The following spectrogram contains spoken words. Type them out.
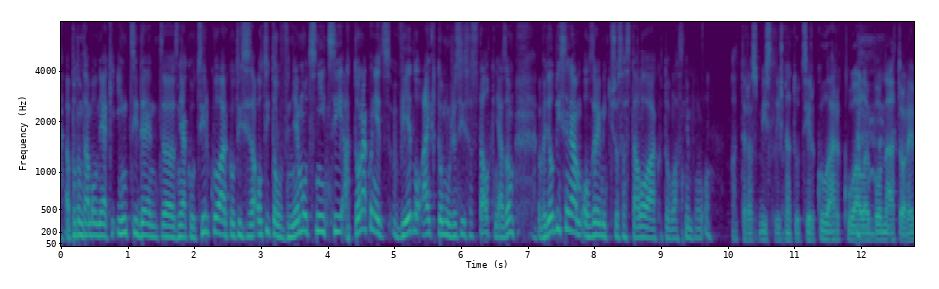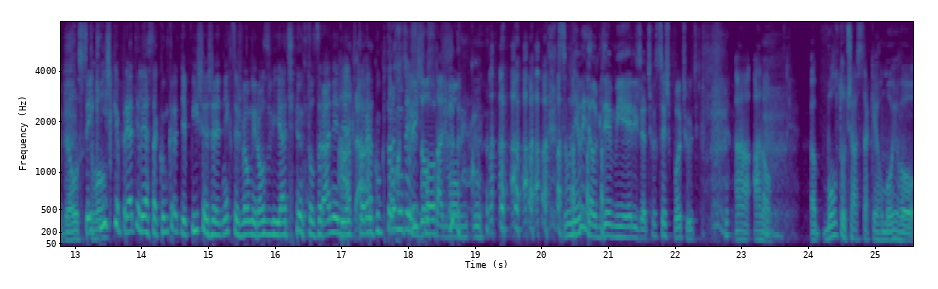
a potom tam bol nejaký incident e, s nejakou cirkulárkou, ty si sa ocitol v nemocnici a to nakoniec viedlo aj k tomu, že si sa stal kňazom. Vedel by si nám ozrejmiť, čo sa stalo a ako to vlastne bolo? A teraz myslíš na tú cirkulárku alebo na to rebelstvo? V tej knižke, priatelia, sa konkrétne píše, že nechceš veľmi rozvíjať to zranenie, a, ktoré, ku ktorému to chceš prišlo. dostať vonku. Som nevedel, kde mieríš a čo chceš počuť. A, áno, bol to čas takého môjho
